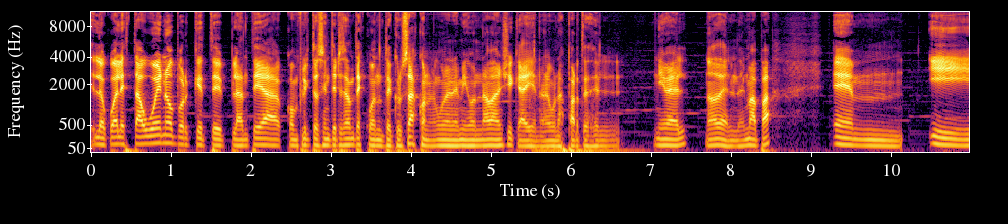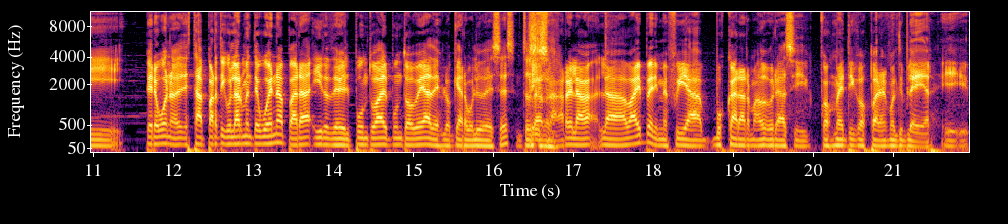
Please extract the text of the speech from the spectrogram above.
lo cual está bueno porque te plantea conflictos interesantes cuando te cruzas con algún enemigo en una Banshee que hay en algunas partes del nivel, ¿no? Del, del mapa. Em, y... Pero bueno, está particularmente buena para ir del punto A al punto B a desbloquear boludeces. Entonces Claro. agarré la, la Viper y me fui a buscar armaduras y cosméticos para el multiplayer. Y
